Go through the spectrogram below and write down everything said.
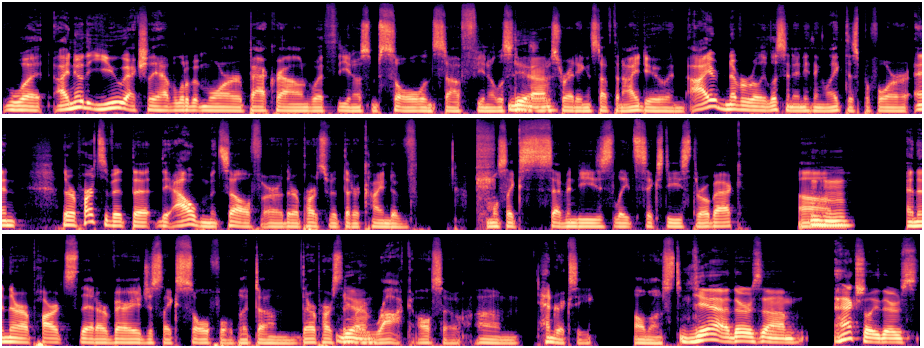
what I know that you actually have a little bit more background with you know some soul and stuff. You know, listening Yeah. to Redding and stuff than I do, and I've never really listened to anything like this before. And there are parts of it that the album itself, or there are parts of it that are kind of almost like '70s, late '60s throwback. Um, Mhm. And then there are parts that are very just like soulful but um there are parts that Yeah. are rock also um hendrixy almost Yeah, there's um actually there's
